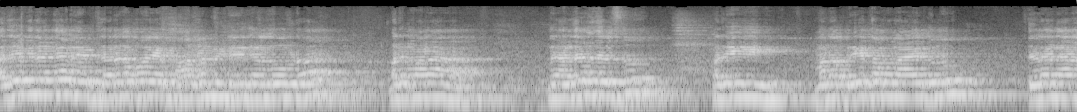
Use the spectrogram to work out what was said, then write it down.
అదేవిధంగా రేపు జరగబోయే పార్లమెంట్ ఎన్నికల్లో కూడా మరి మన మీ అందరికీ తెలుసు మరి మన ప్రియతమ నాయకులు తెలంగాణ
